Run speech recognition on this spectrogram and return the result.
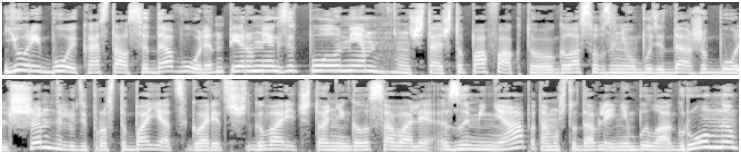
Юрий Бойко остался доволен первыми экзит-полами. Он считает, что по факту голосов за него будет даже больше. Люди просто боятся говорить, говорить, что они голосовали за меня, потому что давление было огромным,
